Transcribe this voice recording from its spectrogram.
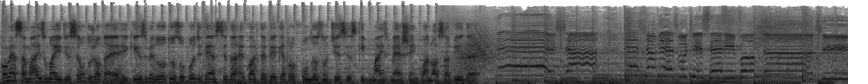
Começa mais uma edição do JR 15 Minutos, o podcast da Record TV que aprofunda as notícias que mais mexem com a nossa vida. Deixa, deixa mesmo de ser importante.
